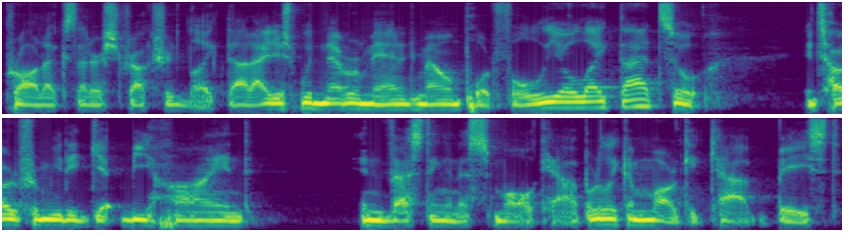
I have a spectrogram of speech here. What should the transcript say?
products that are structured like that. I just would never manage my own portfolio like that. So it's hard for me to get behind investing in a small cap or like a market cap based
